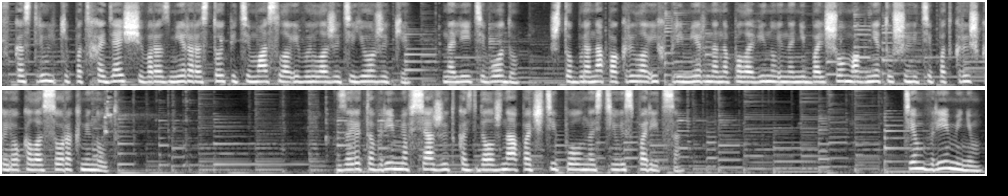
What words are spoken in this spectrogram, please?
В кастрюльке подходящего размера растопите масло и выложите ежики, налейте воду, чтобы она покрыла их примерно наполовину и на небольшом огне тушите под крышкой около 40 минут. За это время вся жидкость должна почти полностью испариться. Тем временем,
